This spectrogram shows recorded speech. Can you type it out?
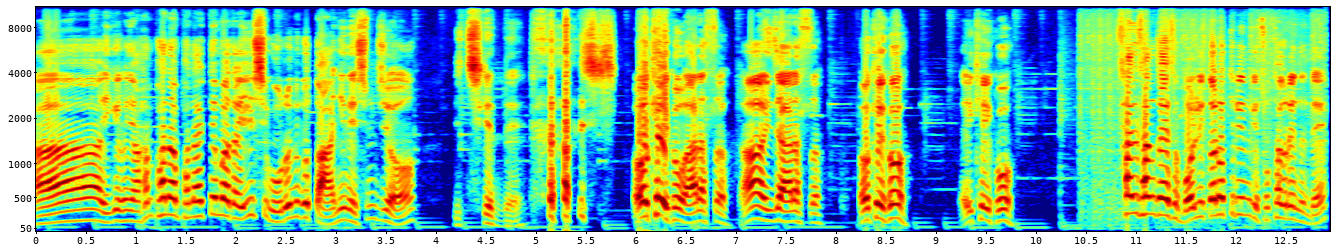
아 이게 그냥 한 판 한 판 할 때마다 일씩 오르는 것도 아니네 심지어 미치겠네 씨. 오케이 고 알았어 아 이제 알았어 오케이 고 AK 고 산 상자에서 멀리 떨어뜨리는 게 좋다 그랬는데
